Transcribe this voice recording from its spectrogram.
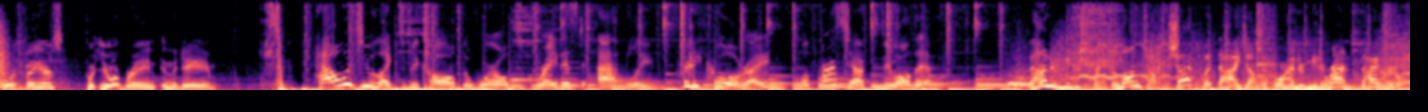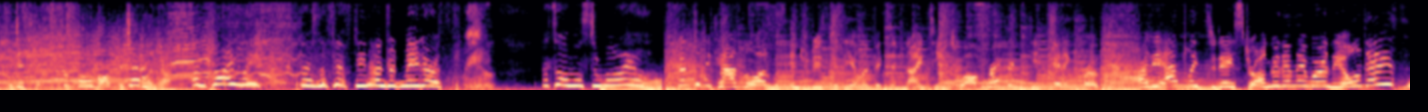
Sports figures, put your brain in the game. How would you like to be called the world's greatest athlete? Pretty cool, right? Well, first you have to do all this. The 100 meter sprint, the long jump, the shot put, the high jump, the 400 meter run, the high hurdle, the discus, the pole vault, the javelin toss. And finally, there's the 1500 meters. That's almost a mile. Since the decathlon was introduced with the Olympics in 1912, records keep getting broken. Are the athletes today stronger than they were in the old days?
